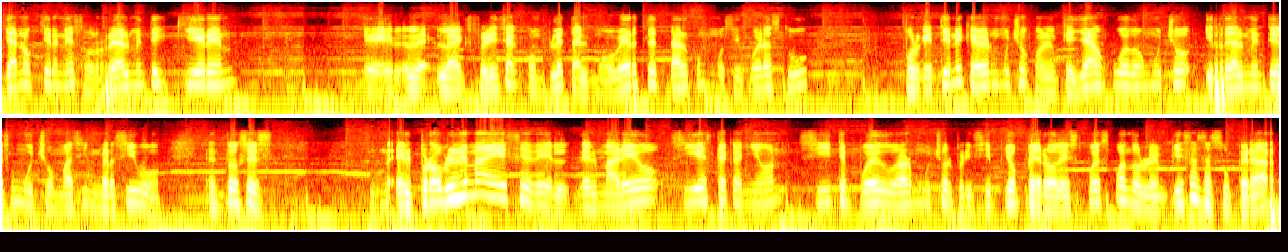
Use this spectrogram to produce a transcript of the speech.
ya no quieren eso, realmente quieren eh, la, experiencia completa, el moverte tal como si fueras tú, porque tiene que ver mucho con el que ya han jugado mucho y realmente es mucho más inmersivo. Entonces, el problema ese del, del, mareo, sí está cañón, sí te puede durar mucho al principio, pero después cuando lo empiezas a superar,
